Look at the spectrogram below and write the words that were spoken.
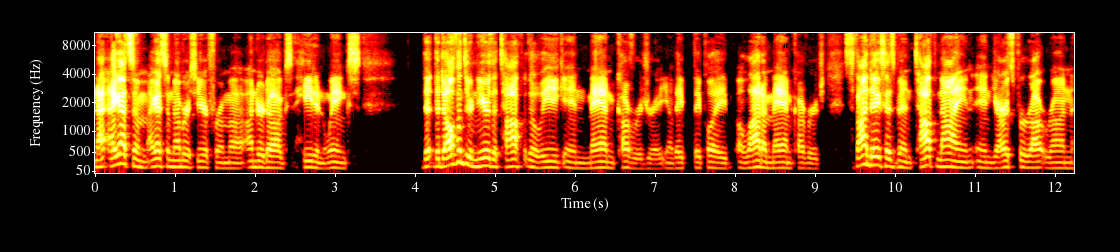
And I, I got some, I got some numbers here from uh, underdogs Hayden Winks the, the Dolphins are near the top of the league in man coverage rate. You know, they, they play a lot of man coverage. Stefon Diggs has been top nine in yards per route run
